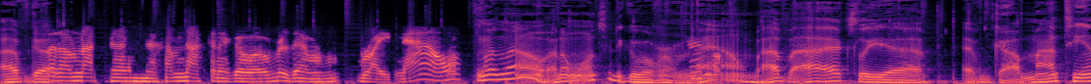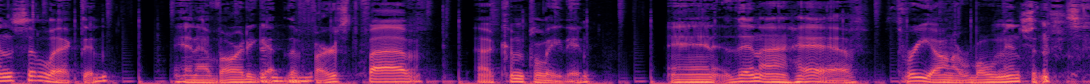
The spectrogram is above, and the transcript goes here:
I've got. but I'm not going. to I'm not going to go over them right now. Well, no, I don't want you to go over them now. I've I actually uh, have got my ten selected, and I've already got the first five uh, completed, and then I have three honorable mentions.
